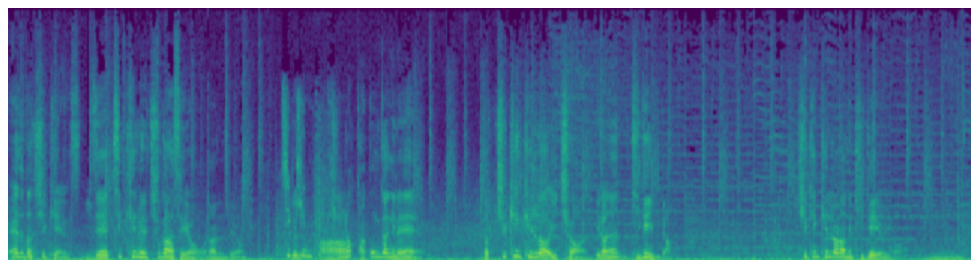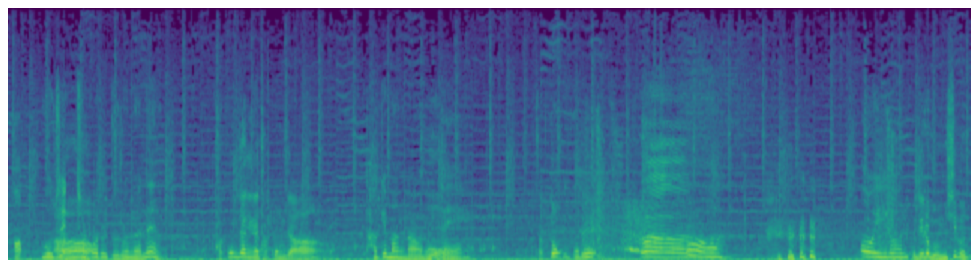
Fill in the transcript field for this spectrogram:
add the chickens 이제 치킨을 추가하세요 라는데요 치킨 여기- 아? 닭공장이네 The Chicken Killer 2000이라는 기계입니다 치킨 킬러라는 기계예요 이거 음, 아 뭐지? 아. 저거를 누르면은 닭공장이네 닭공장 닭이 막 나오는데 작동 이거를 아 어. 어 이런 근데 이러면 음식은?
